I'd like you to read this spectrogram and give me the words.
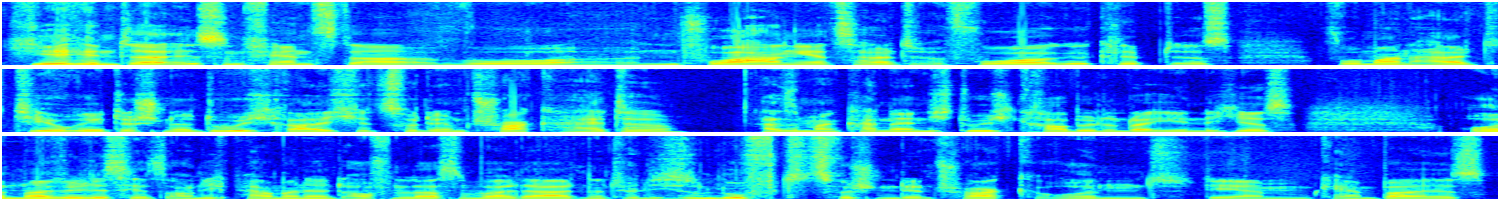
Hier hinter ist ein Fenster, wo ein Vorhang jetzt halt vorgeklippt ist, wo man halt theoretisch eine Durchreiche zu dem Truck hätte. Also man kann da nicht durchkrabbeln oder ähnliches. Und man will das jetzt auch nicht permanent offen lassen, weil da halt natürlich so Luft zwischen dem Truck und dem Camper ist.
